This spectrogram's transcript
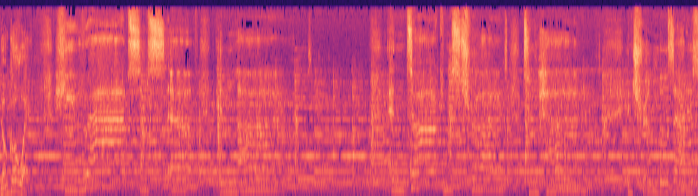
Don't go away. He wraps himself in light, and darkness tries to hide, and trembles at his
